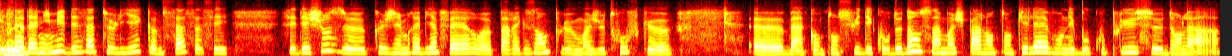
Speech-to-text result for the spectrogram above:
Et ça, d'animer des ateliers comme ça, ça c'est, c'est des choses euh, que j'aimerais bien faire. Euh, par exemple, moi, je trouve que euh, ben, quand on suit des cours de danse, hein, moi je parle en tant qu'élève, on est beaucoup plus dans la,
